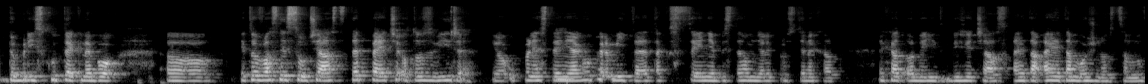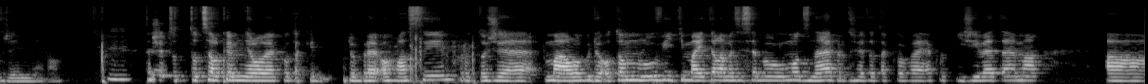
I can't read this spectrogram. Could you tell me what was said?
dobrý skutek, nebo uh, je to vlastně součást té péče o to zvíře. Jo? Úplně stejně, jak ho krmíte, tak stejně byste ho měli prostě nechat, nechat odejít, když je čas. A je ta, a je ta možnost samozřejmě. No. Mm-hmm. Takže to, to celkem mělo jako taky dobré ohlasy, protože málo kdo o tom mluví, ti majitele mezi sebou moc ne, protože je to takové jako tíživé téma a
